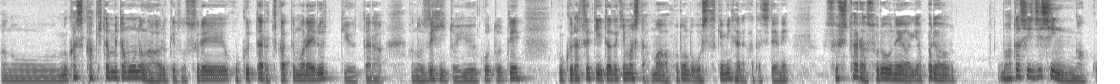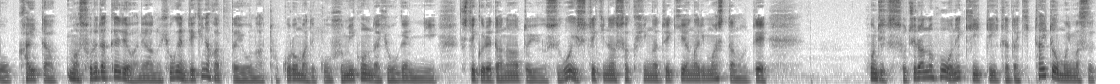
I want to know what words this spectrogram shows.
あの昔書き溜めたものがあるけどそれ送ったら使ってもらえるって言ったらあのぜひということで送らせていただきました。まあほとんど押し付けみたいな形でね。そしたらそれをねやっぱり私自身がこう書いた、まあ、それだけではねあの表現できなかったようなところまでこう踏み込んだ表現にしてくれたなというすごい素敵な作品が出来上がりましたので本日そちらの方をね聞いていただきたいと思います。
